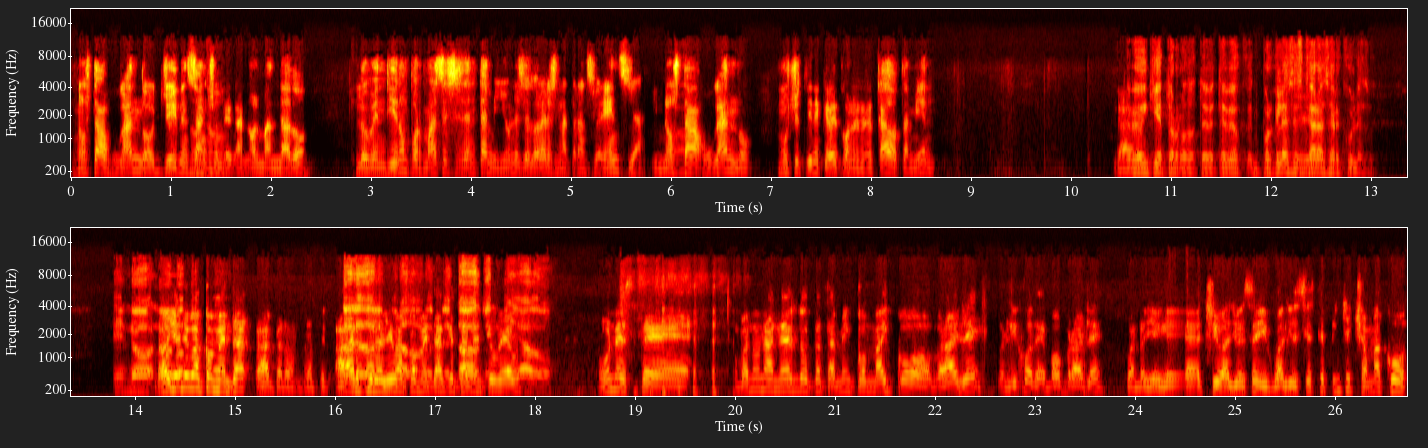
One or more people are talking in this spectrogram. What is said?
No estaba jugando. Jaden Sancho le ganó el mandado lo vendieron por más de 60 millones de dólares en la transferencia y no estaba jugando. Mucho tiene que ver con el mercado también. Te veo inquieto, Rodo. Te, veo... ¿Por qué le haces caras a Hércules? no, no, yo le iba a comentar. Ah, perdón, rápido. A Hércules le iba a comentar que también tuve un, un, este, bueno, una anécdota también con Michael Braille, el hijo de Bob Braille. Cuando llegué a Chivas, yo ese igual, yo decía, este pinche chamaco,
